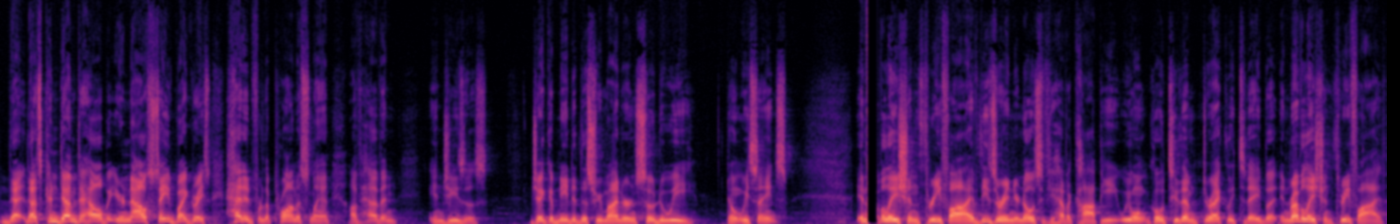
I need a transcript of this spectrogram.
that, that's condemned to hell, but you're now saved by grace, headed for the promised land of heaven in Jesus. Jacob needed this reminder, and so do we, don't we, saints? In Revelation 3 5, these are in your notes if you have a copy. We won't go to them directly today, but in Revelation 3 5,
